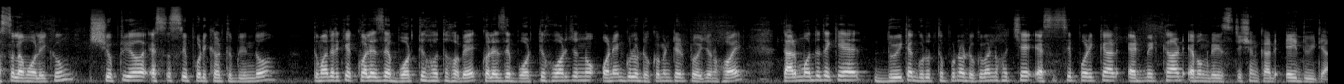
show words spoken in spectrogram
আসসালামু আলাইকুম। সুপ্রিয় এসএসসি পরীক্ষার্থীবৃন্দ, তোমাদেরকে কলেজে ভর্তি হতে হবে। কলেজে ভর্তি হওয়ার জন্য অনেকগুলো ডকুমেন্টের প্রয়োজন হয়। তার মধ্যে থেকে দুইটা গুরুত্বপূর্ণ ডকুমেন্ট হচ্ছে এসএসসি পরীক্ষার অ্যাডমিট কার্ড এবং রেজিস্ট্রেশন কার্ড, এই দুইটা।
